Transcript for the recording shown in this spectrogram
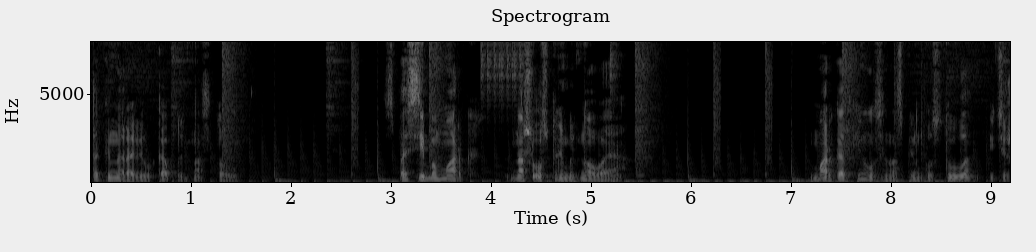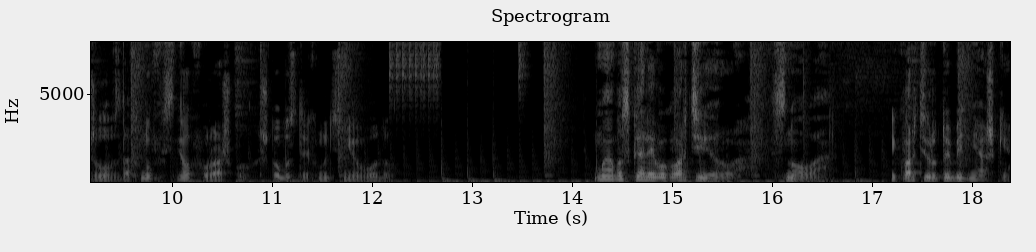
так и норовил капнуть на стол. «Спасибо, Марк. Нашел что-нибудь новое?» Марк откинулся на спинку стула и, тяжело вздохнув, снял фуражку, чтобы стряхнуть с нее воду. «Мы обыскали его квартиру. Снова и квартиру той бедняжки.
